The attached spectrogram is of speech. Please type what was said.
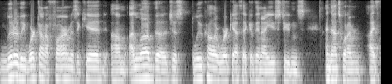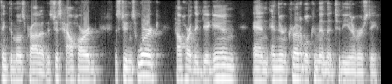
literally worked on a farm as a kid. Um, I love the just blue collar work ethic of NIU students, and that's what I'm. I think the most proud of is just how hard the students work, how hard they dig in, and and their incredible commitment to the university.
